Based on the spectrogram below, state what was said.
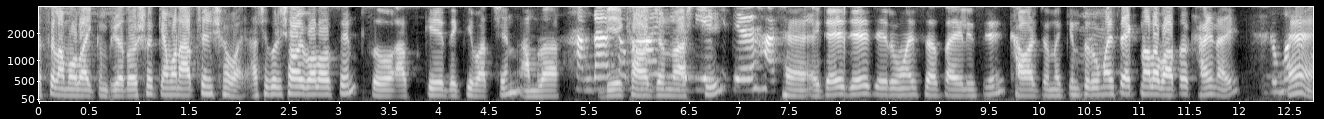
আসসালামু আলাইকুম প্রিয় দর্শক। কেমন আছেন সবাই? আশা করি সবাই ভালো আছেন। সো আজকে দেখতে পাচ্ছেন আমরা বিয়ে খাওয়ার জন্য আসছি। হ্যাঁ এটাই যে যে রুমাইসা চাইলিছে খাওয়ার জন্য। কিন্তু রুমাইসা এক নলা ভাতও খায় নাই। হ্যাঁ।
